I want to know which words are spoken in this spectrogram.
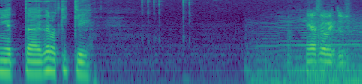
nii et äh, kõrvad kikki. hea soovitus.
